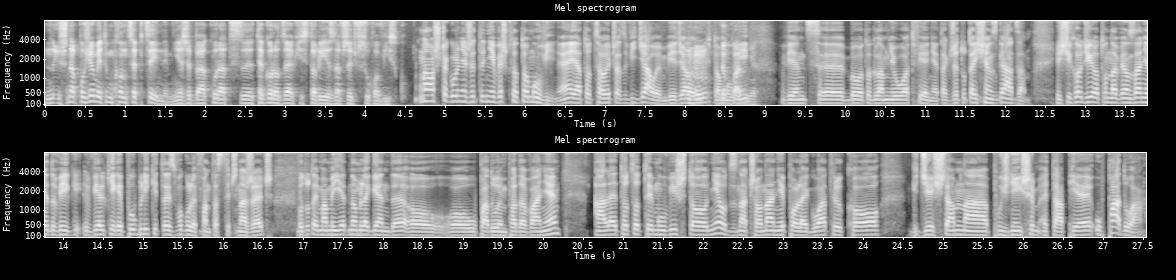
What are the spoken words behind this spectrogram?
no już na poziomie tym koncepcyjnym, nie? żeby akurat y, tego rodzaju historię zawrzeć w słuchowisku. No szczególnie, że ty nie wiesz kto to mówi, nie? Ja to cały czas widziałem, wiedziałem mhm, kto dokładnie. mówi, więc y, było to dla mnie ułatwienie, także tutaj się zgadzam. Jeśli chodzi o to nawiązanie do Wielkiej Republiki, to jest w ogóle fantastyczna rzecz, bo tutaj mamy jedną legendę o, o upadłym padawanie, ale to, co ty mówisz, to nie odznaczona, nie poległa, tylko gdzieś tam na późniejszym etapie upadła.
